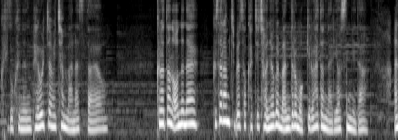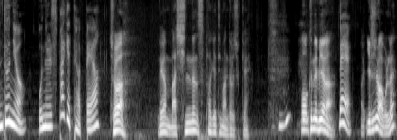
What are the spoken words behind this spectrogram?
그리고 그는 배울 점이 참 많았어요. 그러던 어느 날 그 사람 집에서 같이 저녁을 만들어 먹기로 하던 날이었습니다. 안토니오, 오늘 스파게티 어때요? 좋아. 내가 맛있는 스파게티 만들어 줄게. 어, 근데 미연아. 네. 어, 이리 좀 와볼래?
